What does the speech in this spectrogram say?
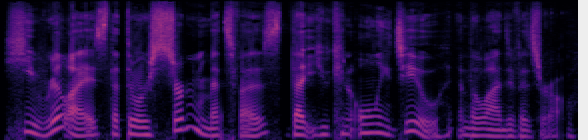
he realized that there were certain mitzvahs that you can only do in the land of Israel.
